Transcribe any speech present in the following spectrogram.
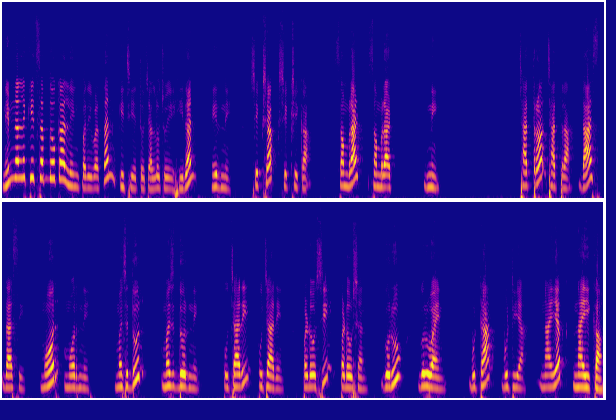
નિમ્નલિખિત શબ્દો का लिंग परिवर्तन कीजिए तो ચાલો જોઈએ હિરન હિરની શિક્ષક શિક્ષિકા સમ્રાટ સમ્રાટની છાત્ર, છાત્રા, દાસ, દાસી, મોર, મોરની, મજદૂર, મજદૂરની, પૂજારી, પૂજારીન, પડોશી, પડોશન, ગુરુ ગુરુઆઈન બુઢા, બુઢિયા, નાયક, નાયિકા.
